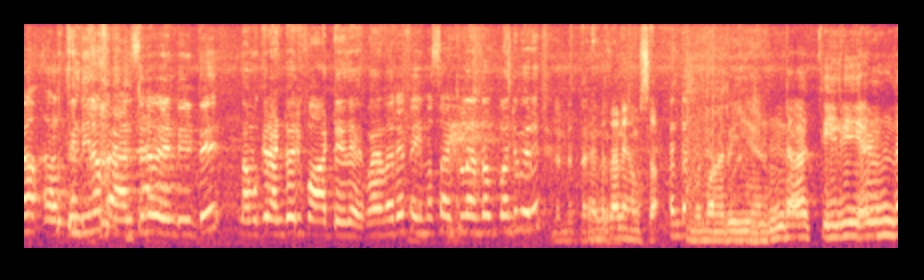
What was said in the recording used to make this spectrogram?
അർജന്റീന ഫാൻസിന് വേണ്ടിയിട്ട് നമുക്ക് രണ്ടുപേര് പാട്ട് ഇതേ വളരെ ഫേമസ് ആയിട്ടുള്ള എന്താ ഉപ്പാന്റെ പേര്? രണ്ടത്താണി ഹംസ. എന്താ? മറിയണ്ട തിരിയണ്ട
